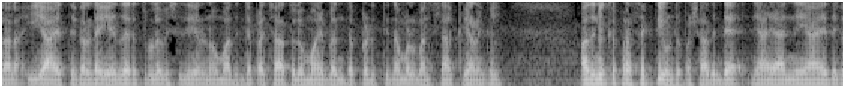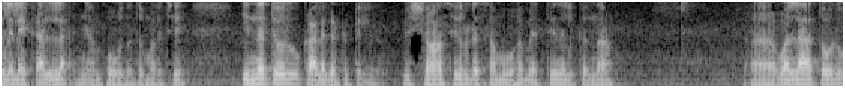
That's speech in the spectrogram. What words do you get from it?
താല ഈ ആയത്തുകളുടെ ഏത് തരത്തിലുള്ള വിശദീകരണവും അതിന്റെ പശ്ചാത്തലവുമായി ബന്ധപ്പെടുത്തി നമ്മൾ മനസ്സിലാക്കുകയാണെങ്കിൽ അതിനൊക്കെ പ്രസക്തിയുണ്ട്. പക്ഷെ അതിന്റെ ന്യായാന്യായതകളിലേക്കല്ല ഞാൻ പോകുന്നത്. മറിച്ച് ഇന്നത്തെ ഒരു കാലഘട്ടത്തിൽ വിശ്വാസികളുടെ സമൂഹം എത്തി നിൽക്കുന്ന വല്ലാത്ത ഒരു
